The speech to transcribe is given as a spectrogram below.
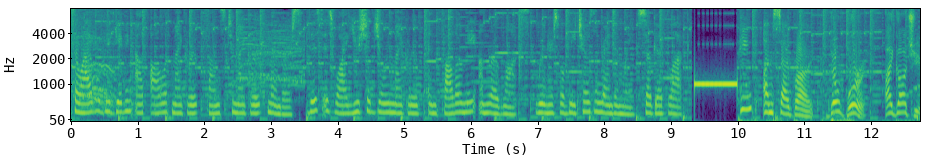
so I will be giving out all of my group funds to my group members. This is why you should join my group and follow me on Roblox. Winners will be chosen randomly, so good luck. Pink, I'm so broke. Don't worry, I got you.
